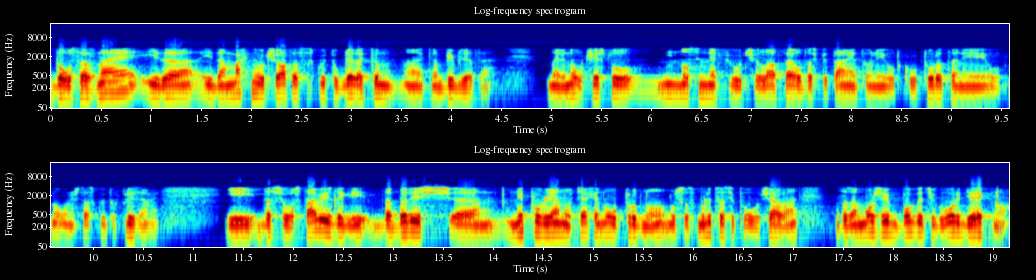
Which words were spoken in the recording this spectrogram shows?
да осъзнае и да, и да махне очилата, с които гледа към, към Библията. Нали, много често ни носим някакви очила, това е от възпитанието ни, от културата ни, от много неща, с които влизаме. И да се оставиш да, ги, да бъдеш а, неповлиян от тях е много трудно, но с молитва се получава, за да може Бог да ти говори директно,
